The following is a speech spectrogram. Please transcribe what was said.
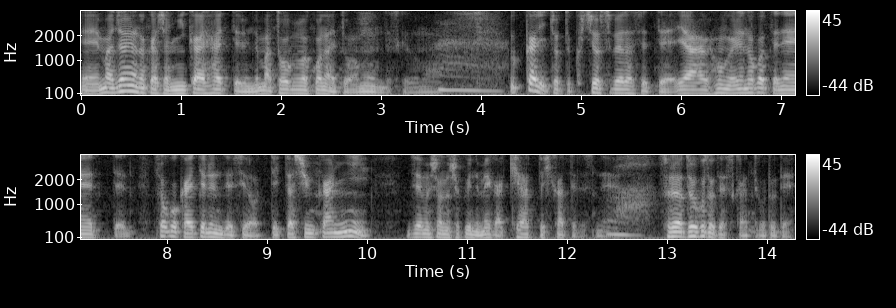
えーまあ、ジャイアンの会社2回入ってるんで、まあ、当分は来ないとは思うんですけども、うっかりちょっと口を滑らせて「いや本が売れ残ってね」って「そこ書いてるんですよ」って言った瞬間に税務署の職員の目がキラッと光ってですね「それはどういうことですか?」ってことで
